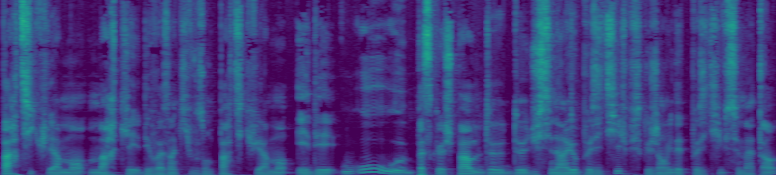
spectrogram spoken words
particulièrement marqué, des voisins qui vous ont particulièrement aidé, ou, parce que je parle du scénario positif, puisque j'ai envie d'être positif ce matin.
